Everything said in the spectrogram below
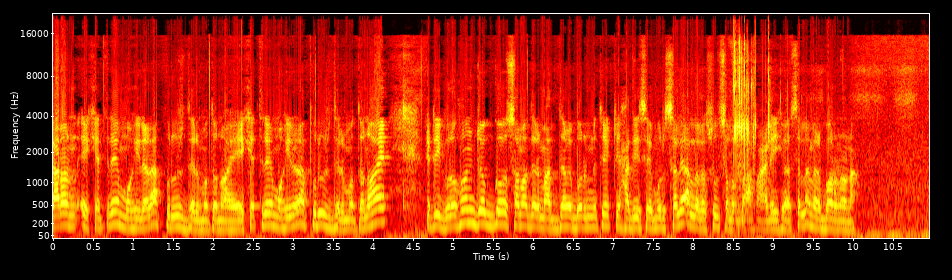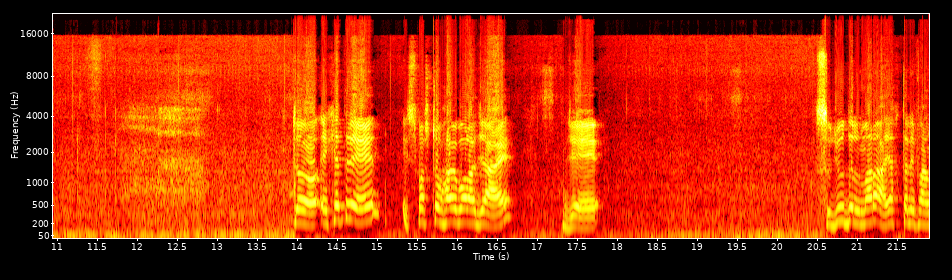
কারণ এক্ষেত্রে মহিলারা পুরুষদের মতো নয়। এক্ষেত্রে মহিলারা পুরুষদের মতো নয়। এটি গ্রহণযোগ্য সনদের মাধ্যমে বর্ণিত একটি হাদিসে মুরসালে আল্লাহ রসুল সাল্লাহ আলহি আসাল্লামের বর্ণনা। তো এক্ষেত্রে স্পষ্টভাবে বলা যায় যে সুজুদুল মারা ইয়াখতালিফান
